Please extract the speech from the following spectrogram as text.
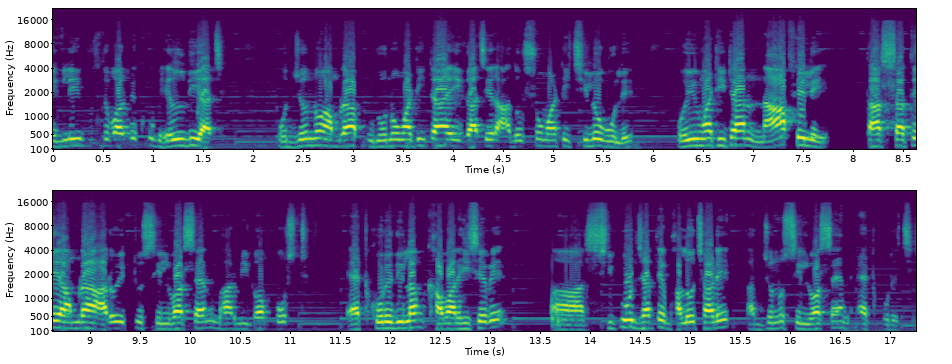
দেখলেই বুঝতে পারবে খুব হেলদি আছে। ওর জন্য আমরা পুরোনো মাটিটা, এই গাছের আদর্শ মাটি ছিল বলে ওই মাটিটা না ফেলে তার সাথে আমরা আরও একটু সিলভার স্যান্ড ভার্মি কম্পোস্ট অ্যাড করে দিলাম খাবার হিসেবে। আর শিকড় যাতে ভালো ছাড়ে, তার জন্য সিলভার স্যান্ড অ্যাড করেছি।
